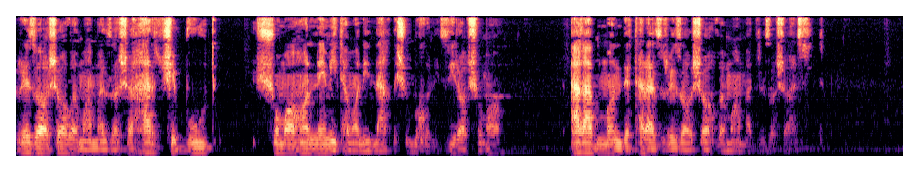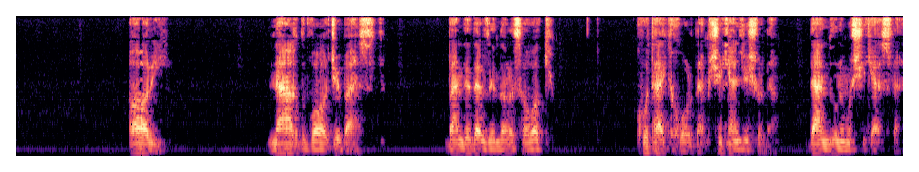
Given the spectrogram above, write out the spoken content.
رضا شاه و محمد رضا شاه هر چه بود شماها نمی‌توانید نقدشون بکنید. زیرا شما عقب مانده تر از رضا شاه و محمد رضا شاه هستید. آری نقد واجب است. بنده در زندان ساواک کتک خوردم شکنجه شدم. دندونمو شکستن.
